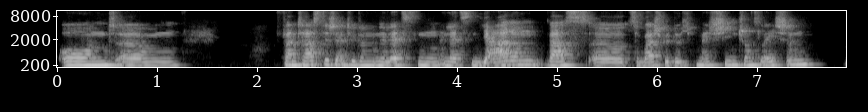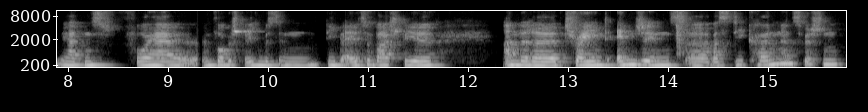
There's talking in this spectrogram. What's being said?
und ähm, fantastische Entwicklung in den letzten, in den letzten Jahren, was äh, zum Beispiel durch Machine Translation, wir hatten es vorher im Vorgespräch ein bisschen DeepL zum Beispiel, andere Trained Engines, äh, was die können inzwischen,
